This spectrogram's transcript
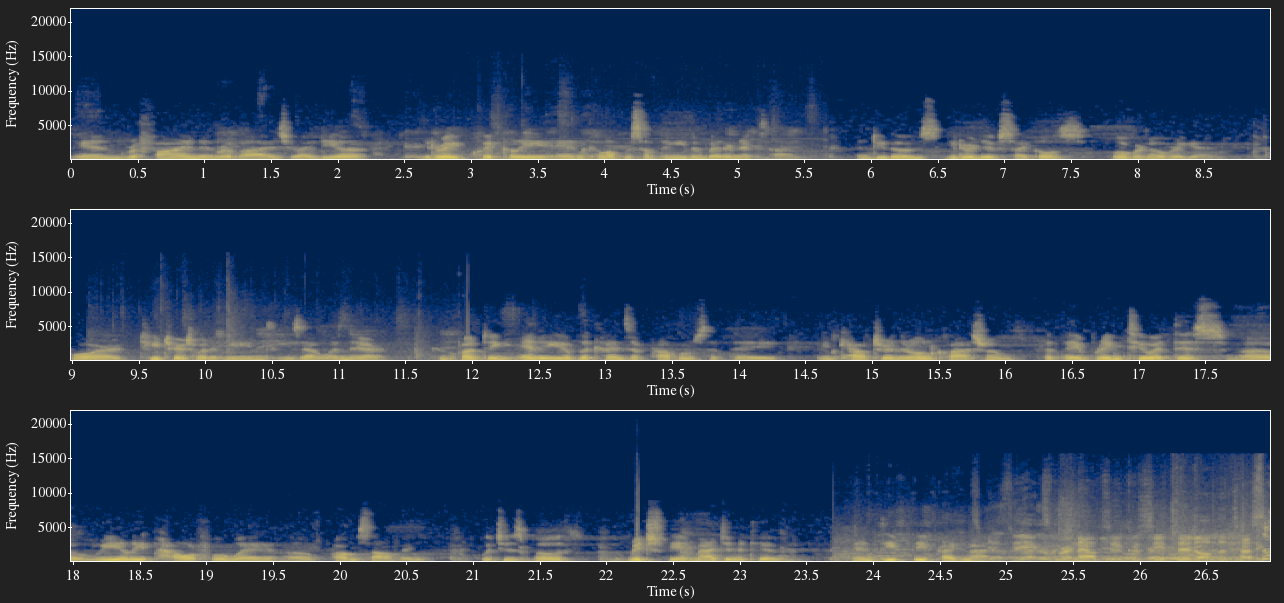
and refine and revise your idea, iterate quickly, and come up with something even better next time. And do those iterative cycles over and over again. For teachers, what it means is that when they're confronting any of the kinds of problems that they encounter in their own classroom, that they bring to it this uh, really powerful way of problem solving, which is both richly imaginative and deeply pragmatic. He's the expert now too, because he did all the testing.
